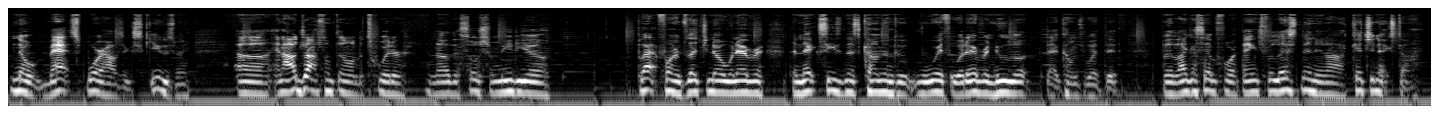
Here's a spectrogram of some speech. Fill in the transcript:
No, Matt Sporthouse, excuse me. Uh, and I'll drop something on the Twitter and other social media platforms. Let you know whenever the next season is coming to, with whatever new look that comes with it. But like I said before, thanks for listening, and I'll catch you next time.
